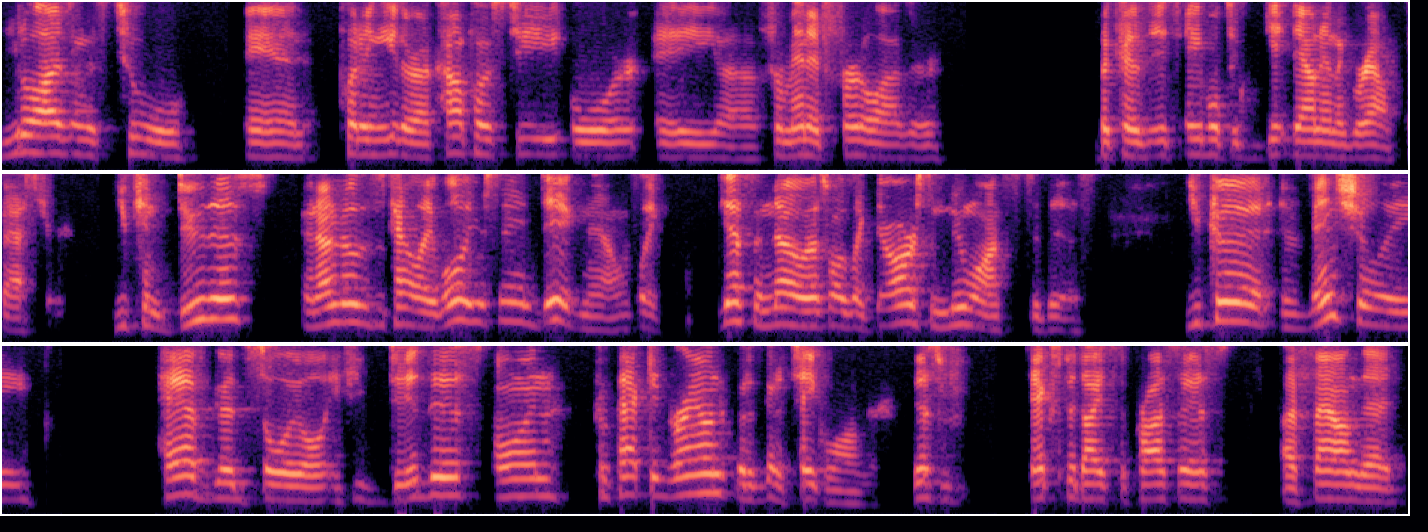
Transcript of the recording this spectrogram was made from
utilizing this tool and putting either a compost tea or a uh, fermented fertilizer because it's able to get down in the ground faster. You can do this, and I know this is kind of like, well, you're saying dig now. It's like, yes and no. That's why I was like, there are some nuance to this. You could eventually have good soil if you did this on compacted ground, but it's going to take longer. This expedites the process. I found that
